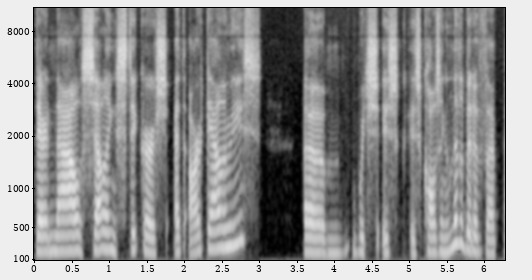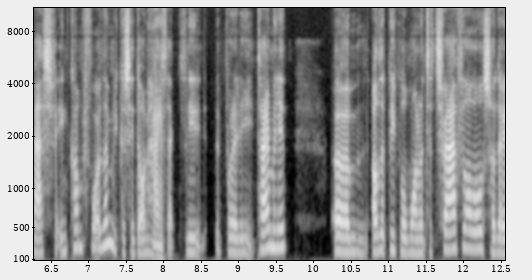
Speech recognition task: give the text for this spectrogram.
they're now selling stickers at art galleries, um, which is is causing a little bit of uh, passive income for them because they don't have to actually put any time in it. Um, other people wanted to travel, so they're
